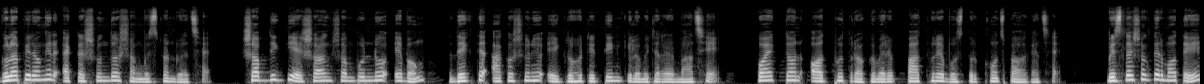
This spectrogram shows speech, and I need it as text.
গোলাপি রঙের একটা সুন্দর সংমিশ্রণ রয়েছে। সব দিক দিয়ে স্বয়ংসম্পূর্ণ এবং দেখতে আকর্ষণীয় এই গ্রহটির তিন কিলোমিটারের মাঝে কয়েক টন অদ্ভুত রকমের পাথুরে বস্তুর খোঁজ পাওয়া গেছে। বিশ্লেষকদের মতে,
